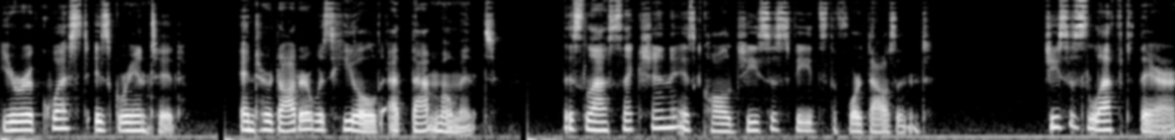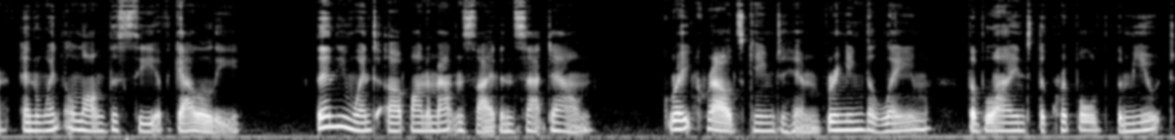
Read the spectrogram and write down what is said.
Your request is granted. And her daughter was healed at that moment. This last section is called Jesus Feeds the 4,000. Jesus left there and went along the Sea of Galilee. Then he went up on a mountainside and sat down. Great crowds came to him, bringing the lame, the blind, the crippled, the mute,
